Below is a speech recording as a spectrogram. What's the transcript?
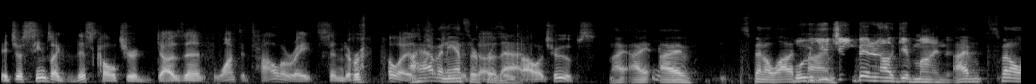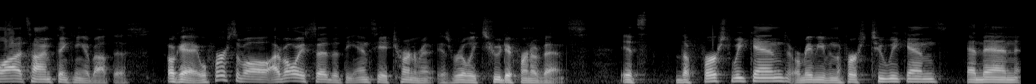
it just seems like this culture doesn't want to tolerate Cinderella. I have an answer for that. college hoops. I, I have spent a lot of well, time. Well, you jump in and I'll give mine. I've spent a lot of time thinking about this. Okay, well, first of all, I've always said that the NCAA tournament is really two different events. It's the first weekend, or maybe even the first two weekends, and then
